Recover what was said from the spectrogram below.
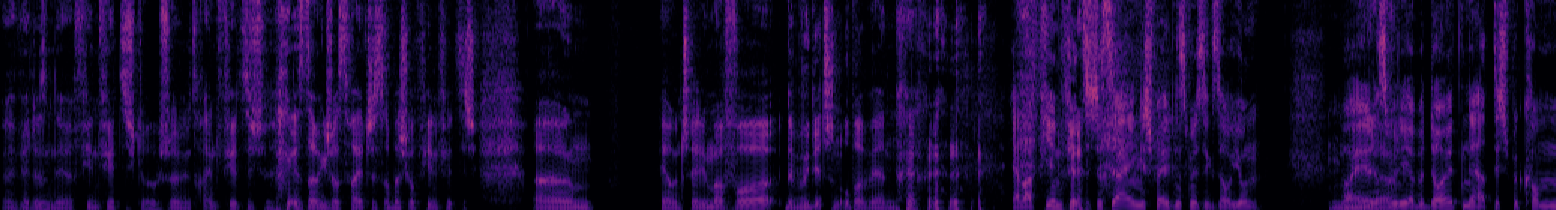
äh, wie alt ist denn der? 44, glaube ich, oder 43? Jetzt sage ich was Falsches, aber ich glaube 44. Ähm, ja, und stell dir mal vor, der würde jetzt schon Opa werden. Ja, aber 44 ist ja eigentlich verhältnismäßig sau jung. Weil das ja, würde ja bedeuten, er hat dich bekommen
